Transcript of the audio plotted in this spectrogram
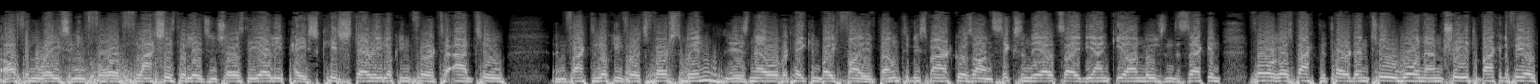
Often racing in four flashes the lids and shows the early pace. Kish Derry looking for it to add to. In fact, looking for its first win is now overtaken by five. Bound to be smart goes on. Six on the outside. Yankee on moves into second. Four goes back to third and two, one and three at the back of the field.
